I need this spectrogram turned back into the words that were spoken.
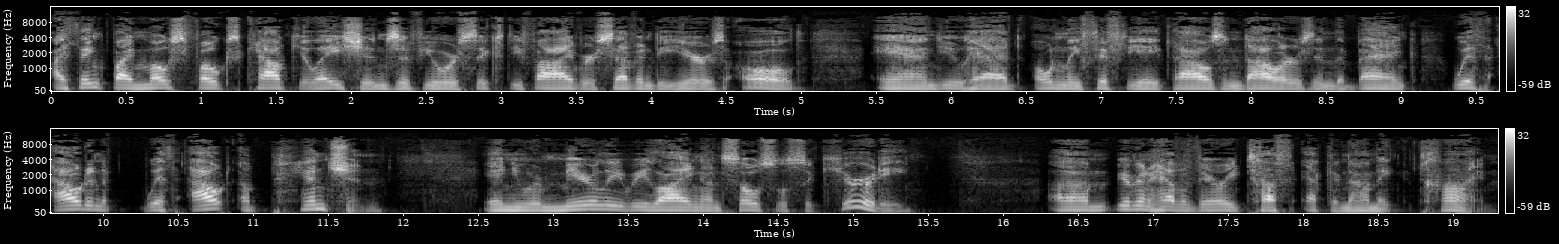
I think by most folks' calculations, if you were 65 or 70 years old and you had only $58,000 in the bank without an without a pension and you were merely relying on social security, um, you're going to have a very tough economic time.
